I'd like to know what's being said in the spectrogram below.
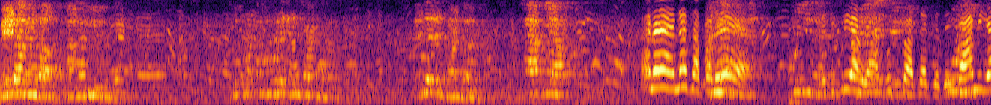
வேண்டாம் என்றால் நான் அண்ணா என்ன சாப்பாடு? இன்னைக்கு பிரியாணியா? குஸ்கா சரி சரி சரி. காமிங்க.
